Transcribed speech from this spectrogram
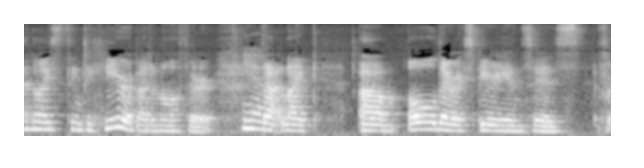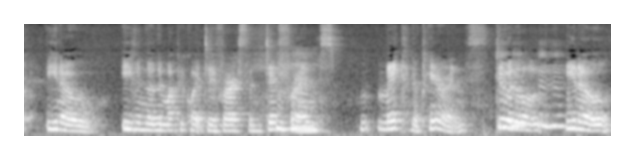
a nice thing to hear about an author that like um all their experiences for, you know even though they might be quite diverse and different m make an appearance do a little you know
